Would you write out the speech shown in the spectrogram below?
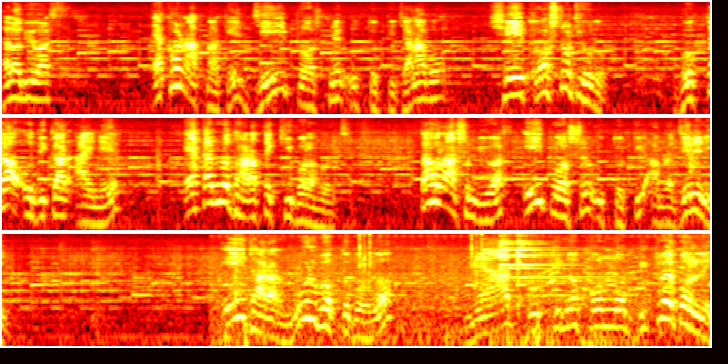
হ্যালো ভিউয়ার্স এখন আপনাকে যেই প্রশ্নের উত্তরটি জানাব, সেই প্রশ্নটি হলো, ভোক্তা অধিকার আইনের একান্ন ধারাতে কি বলা হয়েছে? তাহলে আসুন ভিউয়ার্স এই প্রশ্নের উত্তরটি আমরা জেনে নিই। এই ধারার মূল বক্তব্য হলো, মেয়াদ উত্তীর্ণ পণ্য বিক্রয় করলে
